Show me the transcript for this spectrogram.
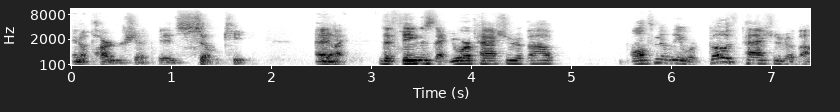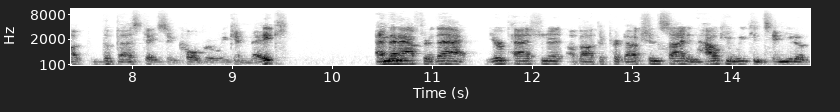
in a partnership is so key. And yeah. the things that you're passionate about, ultimately, we're both passionate about the best tasting cold brew we can make. And then after that, you're passionate about the production side and how can we continue to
